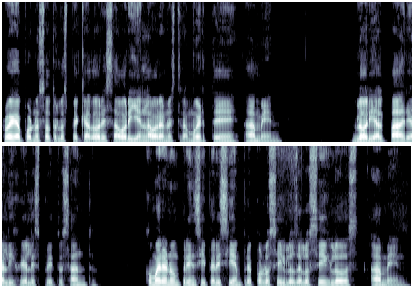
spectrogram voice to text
ruega por nosotros los pecadores, ahora y en la hora de nuestra muerte. Amén. Gloria al Padre, al Hijo y al Espíritu Santo como era en un principio y siempre, por los siglos de los siglos. Amén.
